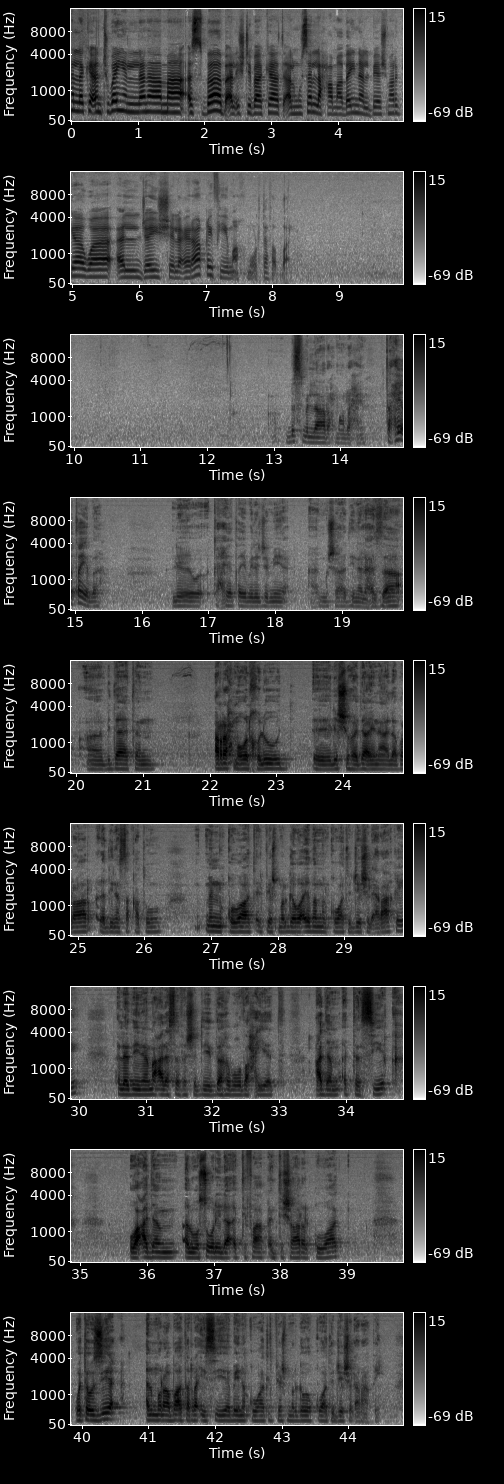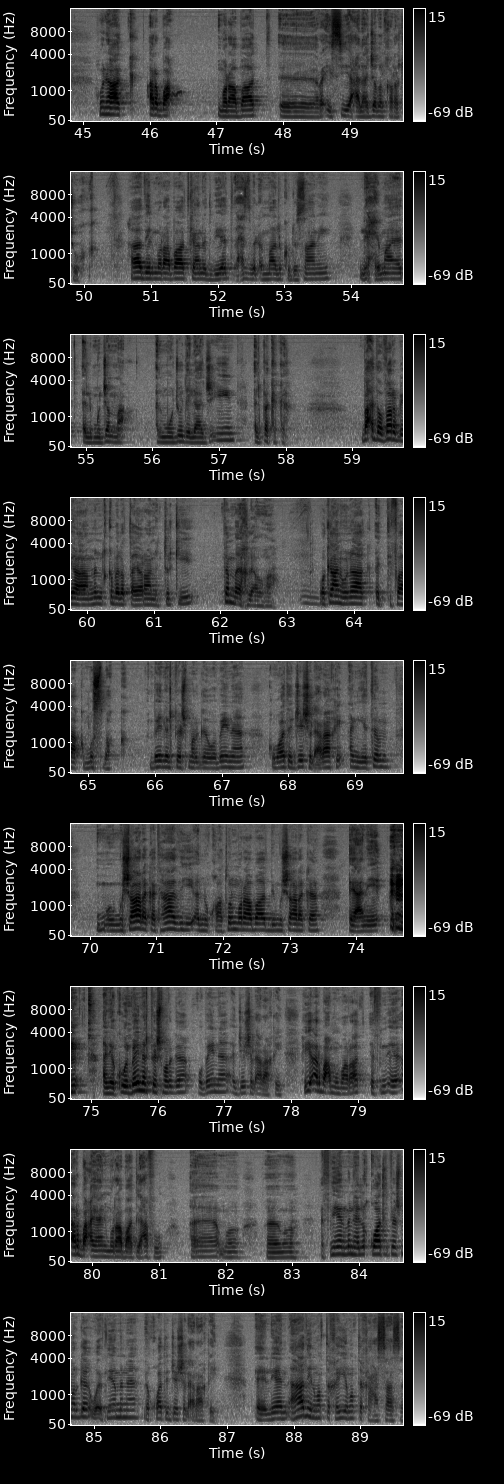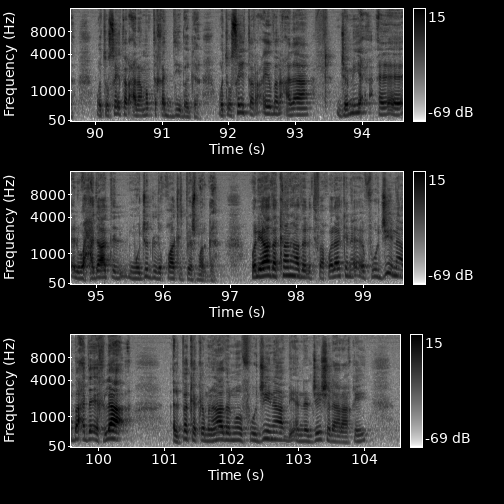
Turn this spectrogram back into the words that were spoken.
هل لك أن تبين لنا ما أسباب الاشتباكات المسلحة ما بين البيشمركة والجيش العراقي في مخمور. تفضل. بسم الله الرحمن الرحيم. تحية طيبة تحية طيبة لجميع المشاهدين الأعزاء. بداية الرحمة والخلود لشهدائنا الأبرار الذين سقطوا من قوات البيشمركة وأيضا من قوات الجيش العراقي الذين مع الأسف الشديد ذهبوا ضحية عدم التنسيق وعدم الوصول إلى اتفاق انتشار القوات وتوزيع المرابات الرئيسية بين قوات البيشمركة وقوات الجيش العراقي. هناك أربع مرابات رئيسية على جبل قرشوق هذه المرابات كانت بيد حزب العمال الكردستاني لحماية المجمع الموجود لاجئين البككة. بعد ضربها من قبل الطيران التركي تم إخلاؤها. وكان هناك اتفاق مسبق بين البيشمركة وبين قوات الجيش العراقي أن يتم مشاركة هذه النقاط والمرابات بمشاركة يعني أن يكون بين البيشمركة وبين الجيش العراقي. هي أربع مبارات أربع يعني مرابات العفو اثنين منها لقوات البيشمركة واثنين منها لقوات الجيش العراقي. لأن هذه المنطقة هي منطقة حساسة وتسيطر على منطقة ديبقة وتسيطر أيضا على جميع الوحدات الموجودة لقوات البيشمركة ولهذا كان هذا الاتفاق. ولكن فوجئنا بعد إخلاء البككة من هذا الموضوع فوجئنا بأن الجيش العراقي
